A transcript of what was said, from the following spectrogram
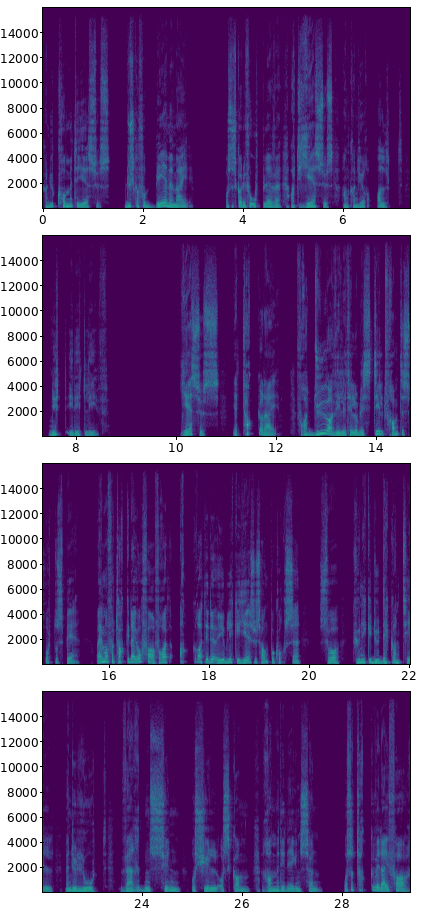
kan du komme til Jesus, og du skal få be med meg, og så skal du få oppleve at Jesus, han kan gjøre alt nytt i ditt liv. Jesus, jeg takker deg for at du var villig til å bli stilt fram til spott og spe, og jeg må få takke deg òg, far, for at akkurat i det øyeblikket Jesus hang på korset, så kunne ikke du dekke han til, men du lot verdens synd og skyld og skam ramme din egen sønn. Og så takker vi deg, far,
